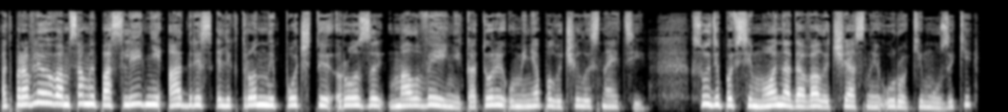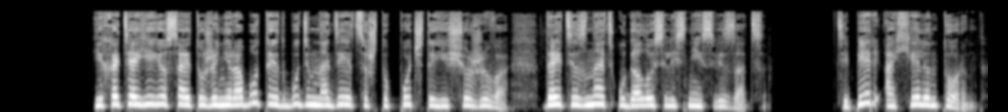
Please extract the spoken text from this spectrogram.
Отправляю вам самый последний адрес электронной почты Розы Малвейни, который у меня получилось найти. Судя по всему, она давала частные уроки музыки. И хотя ее сайт уже не работает, будем надеяться, что почта еще жива. Дайте знать, удалось ли с ней связаться. Теперь о Хелен Торрент.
